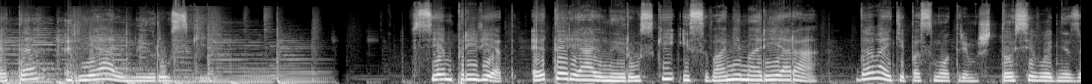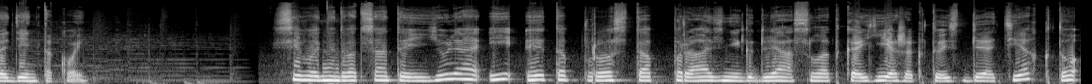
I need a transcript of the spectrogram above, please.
Это реальный русский. Всем привет! Это реальный русский и с вами Мария Ра. Давайте посмотрим, что сегодня за день такой. Сегодня 20 июля, и это просто праздник для сладкоежек, то есть для тех, кто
